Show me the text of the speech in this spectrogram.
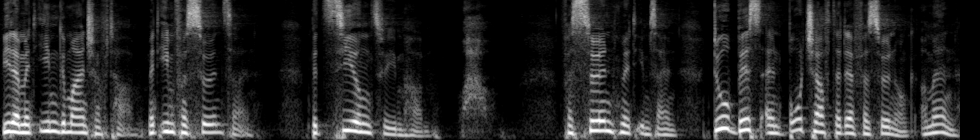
Wieder mit ihm Gemeinschaft haben, mit ihm versöhnt sein, Beziehungen zu ihm haben. Wow. Versöhnt mit ihm sein. Du bist ein Botschafter der Versöhnung. Amen.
